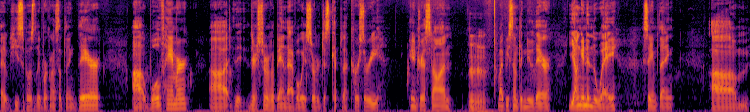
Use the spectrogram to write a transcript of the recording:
Uh, he's supposedly working on something there. Uh, Wolvhammer, uh, they're sort of a band that I've always sort of just kept a cursory interest on. Mm-hmm. Might be something new there. Young and in the Way, same thing. Um,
